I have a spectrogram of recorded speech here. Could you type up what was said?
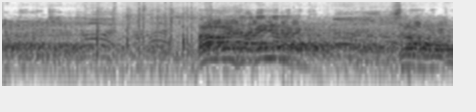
ওরা মানুষ লাগেন না লাগে না। সালাম আলাইকুম।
